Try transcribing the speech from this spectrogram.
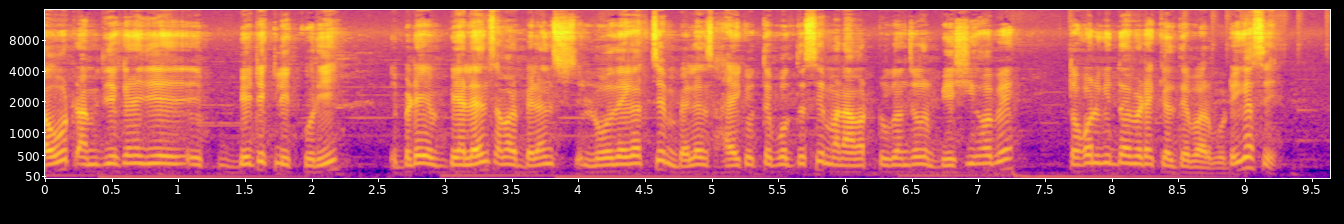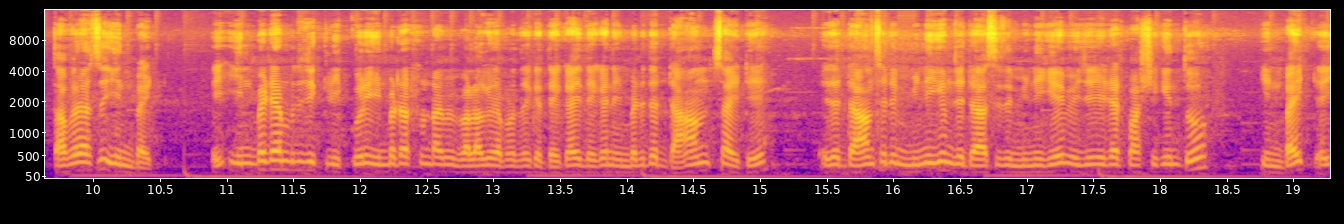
আউট আমি যদি এখানে যে বেটে ক্লিক করি বেটে ব্যালেন্স আমার ব্যালেন্স লো দেখাচ্ছে ব্যালেন্স হাই করতে বলতেছে মানে আমার টোকেন যখন বেশি হবে, তখন কিন্তু আমি এটা খেলতে পারব, ঠিক আছে? তারপরে আছে ইনভাইট এই ইনভাইটে আমরা যদি ক্লিক করি ইনভাইট অপশনটা আমি ভালো করে আপনাদেরকে দেখাই। দেখেন ইনভাইটের ডান সাইডে এই যে ডান সাইডে মিনি গেম যেটা আছে, যে মিনি গেম এই যে এটার পাশে কিন্তু ইনভাইট এই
